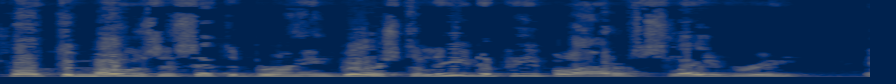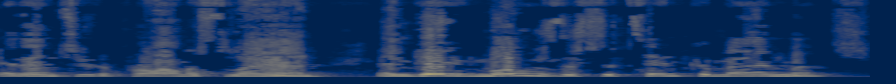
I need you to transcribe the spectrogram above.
spoke to Moses at the burning bush to lead the people out of slavery and into the promised land, and gave Moses the Ten Commandments.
